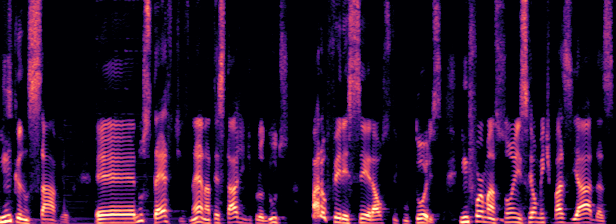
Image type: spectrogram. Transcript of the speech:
incansável é, nos testes, né, na testagem de produtos, para oferecer aos tricultores informações realmente baseadas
